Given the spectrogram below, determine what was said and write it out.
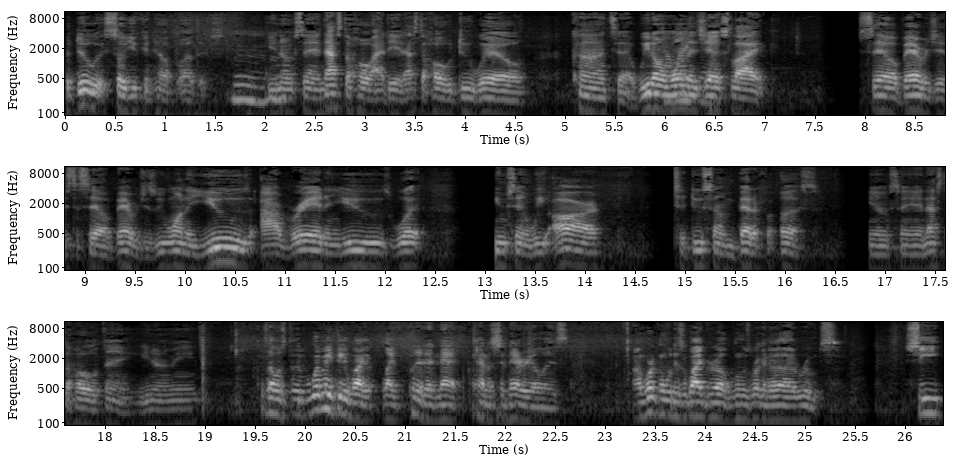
but do it so you can help others. Mm-hmm. You know what I'm saying? That's the whole idea. That's the whole do well concept. We don't want to like that. just like sell beverages to sell beverages. We want to use our bread and use what you know what I'm saying we are to do something better for us. You know what I'm saying? That's the whole thing. You know what I mean? Because I was, what made me think about like put it in that kind of scenario is, I'm working with this white girl who was working at uh, Roots. She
